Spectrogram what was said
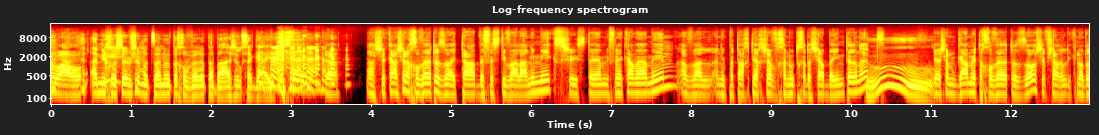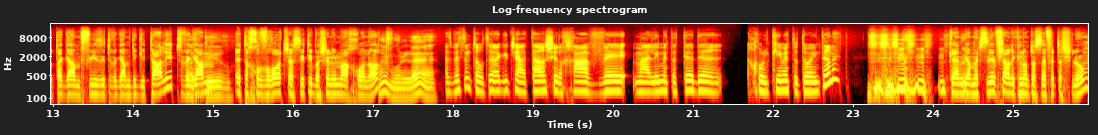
וואו. אני חושב שמצאנו את החוברת הבאה של חגי. ההשקה של החוברת הזו הייתה בפסטיבל אנימיקס שהסתיים לפני כמה ימים, אבל אני פתחתי עכשיו חנות חדשה באינטרנט. יש שם גם את החוברת הזו שאפשר לקנות אותה גם פיזית וגם דיגיטלית וגם אדיר. את החוברות שעשיתי בשנים האחרונות. אוי, מעולה. אז בעצם אתה רוצה להגיד שהאתר שלך ומעלים את התדר חולקים את אותו אינטרנט? כן, גם אצלי אפשר לקנות תוספת תשלום.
